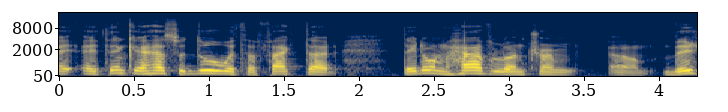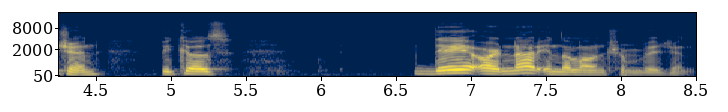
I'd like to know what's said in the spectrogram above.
I, I think it has to do with the fact that they don't have long-term um, vision because they are not in the long-term vision.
